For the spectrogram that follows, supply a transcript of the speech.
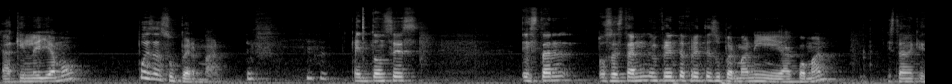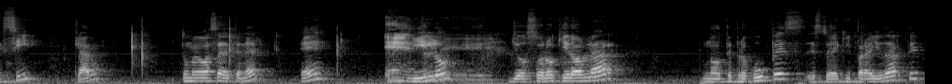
¿A quién le llamó? Pues a Superman. Entonces, están, o sea, están enfrente a frente Superman y Aquaman. Están de que sí, claro. Tú me vas a detener, ¿eh? Tranquilo. Yo solo quiero hablar. No te preocupes, estoy aquí para ayudarte.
